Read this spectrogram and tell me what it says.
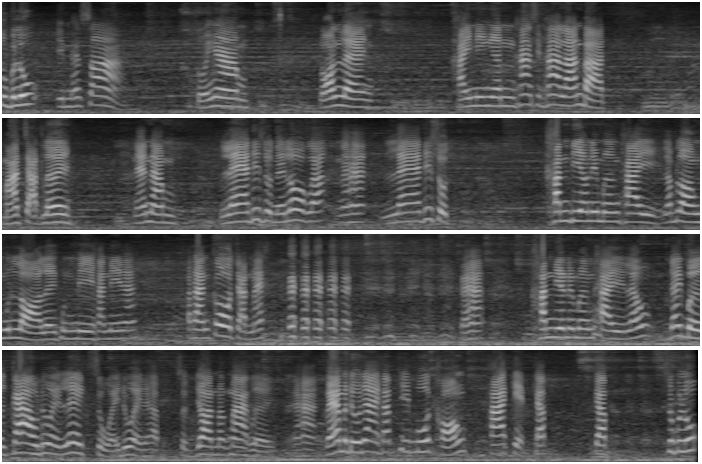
Subaru Impreza สวยงาม ร้อนแรง ใครมีเงิน 55 ล้านบาท มาจัดเลย แนะนำแลที่สุดในโลกแล้วนะฮะแลที่สุด คันเดียวในเมืองไทย รับรองคุณหล่อเลยคุณมีคันนี้นะ ประธานโก้จัดไหมนะฮะคันเดียวในเมืองไทยแล้วได้เบอร์ 9 ด้วยเลขสวยด้วยนะครับ สุดยอดมาก ๆ เลยนะฮะแวะมาดูได้ครับที่บูธของ Target ครับ กับ Subaru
